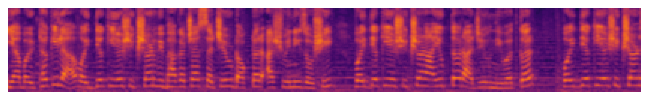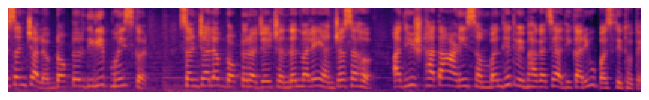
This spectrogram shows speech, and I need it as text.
या बैठकीला वैद्यकीय शिक्षण विभागाच्या सचिव डॉक्टर अश्विनी जोशी वैद्यकीय शिक्षण आयुक्त राजीव निवतकर वैद्यकीय शिक्षण संचालक डॉक्टर दिलीप म्हैसकर संचालक डॉक्टर अजय चंदनवाले यांच्यासह अधिष्ठाता आणि संबंधित विभागाचे अधिकारी उपस्थित होते.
